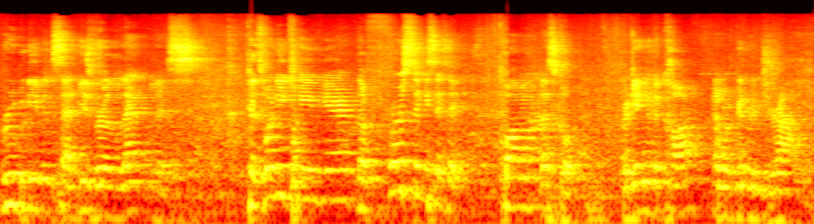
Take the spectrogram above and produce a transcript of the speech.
Ruben even said. He's relentless. Because when he came here, the first thing he said, is, Kwame, let's go. We're getting in the car and we're gonna drive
